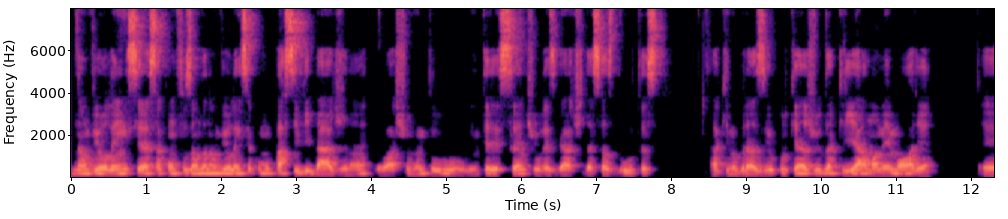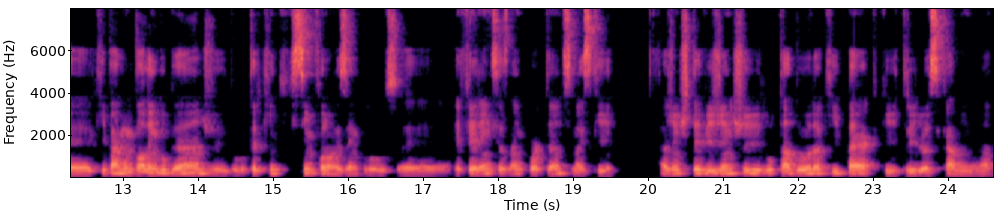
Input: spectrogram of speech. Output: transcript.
não violência, essa confusão da não violência como passividade, né? Eu acho muito interessante o resgate dessas lutas aqui no Brasil, porque ajuda a criar uma memória é, que vai muito além do Gandhi, do Luther King, que sim foram exemplos, é, referências né, importantes, mas que a gente teve gente lutadora aqui perto que trilhou esse caminho, né?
